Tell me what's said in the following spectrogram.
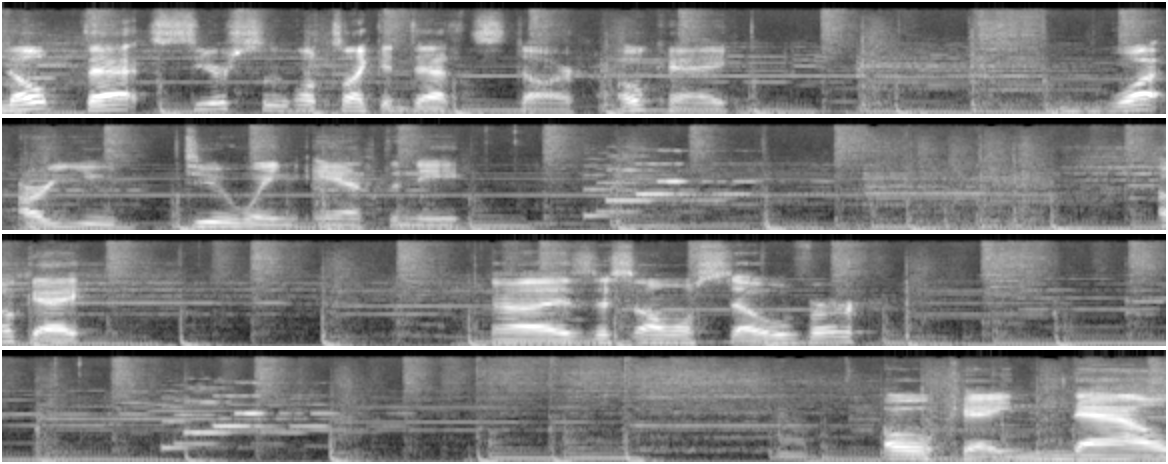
Nope, that seriously looks like a Death Star. Okay. What are you doing, Anthony? Okay. Uh, is this almost over? Okay, now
